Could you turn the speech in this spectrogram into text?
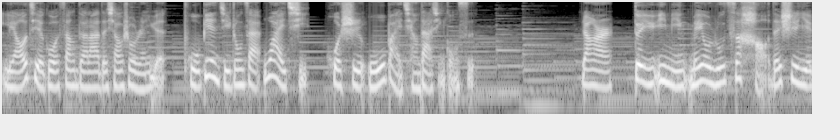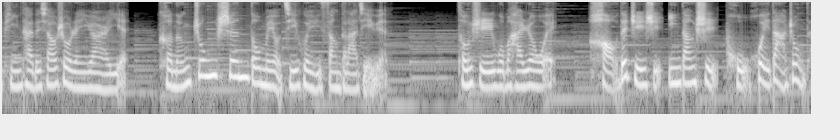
了解过桑德拉的销售人员，普遍集中在外企或是五百强大型公司。然而，对于一名没有如此好的事业平台的销售人员而言，可能终身都没有机会与桑德拉结缘。同时，我们还认为，好的知识应当是普惠大众的。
